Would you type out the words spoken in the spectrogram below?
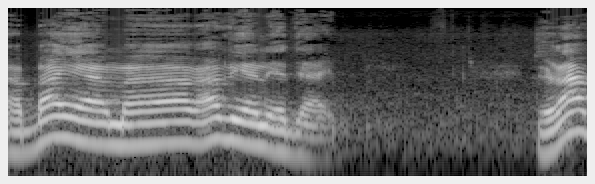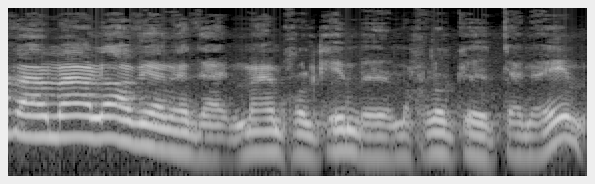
אביי אמר אביאן ידיים. ורבא אמר לא אביאן ידיים. מה הם חולקים במחלוקת תנאים?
